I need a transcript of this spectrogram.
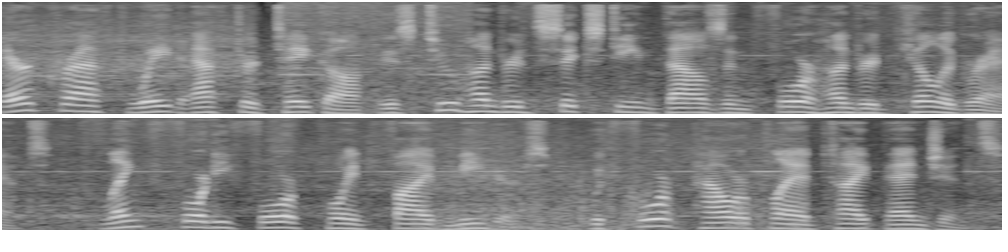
Aircraft weight after takeoff is 216,400 kilograms, length 44.5 meters, with four powerplant type engines,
